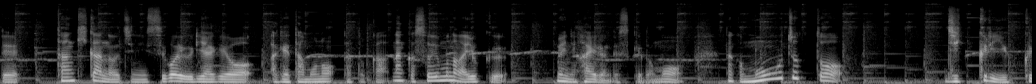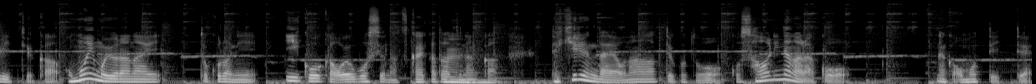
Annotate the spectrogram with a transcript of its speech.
て短期間のうちにすごい売り上げを上げたものだとかなんかそういうものがよく目に入るんですけどもなんかもうちょっとじっくりゆっくりっていうか思いもよらないところにいい効果を及ぼすような使い方ってなんかできるんだよなっていうことをこう触りながらこうなんか思っていって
